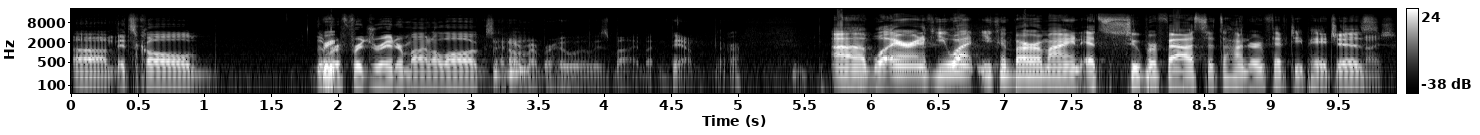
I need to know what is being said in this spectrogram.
Um, it's called The Re- Refrigerator Monologues. I don't remember who it was by, but yeah. Okay. Uh, well, Aaron, if you want, you can borrow mine. It's super fast. It's 150 pages. nice.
